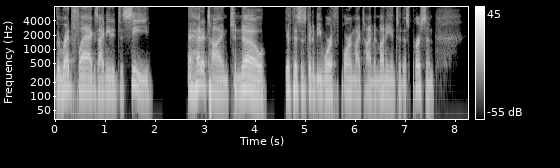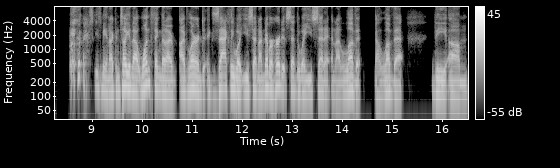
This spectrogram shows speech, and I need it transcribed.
the red flags I needed to see ahead of time to know if this is going to be worth pouring my time and money into this person. Excuse me. And I can tell you that one thing that I've, I've learned exactly what you said. And I've never heard it said the way you said it. And I love it. I love that. The, um,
